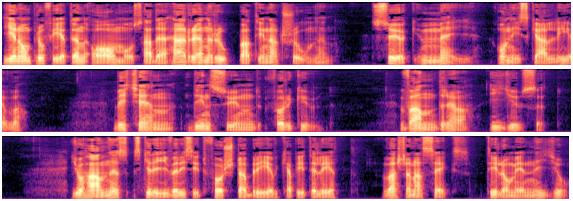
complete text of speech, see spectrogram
Genom profeten Amos hade Herren ropat till nationen. Sök mig och ni skall leva. Bekänn din synd för Gud. Vandra i ljuset. Johannes skriver i sitt första brev kapitel 1, verserna 6 till och med 9.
